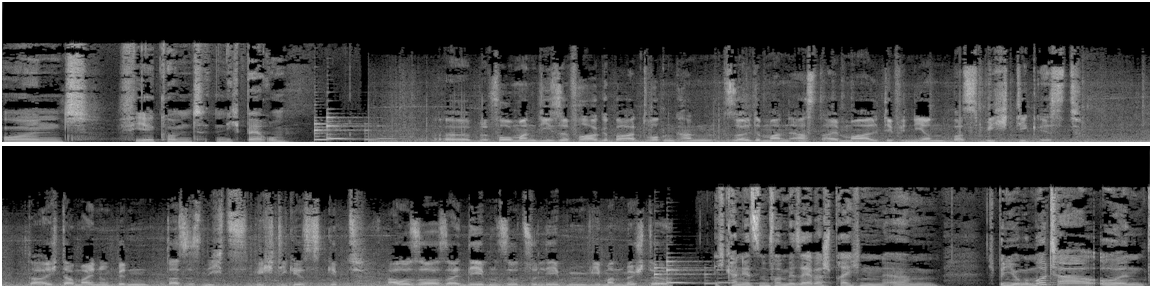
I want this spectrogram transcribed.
und viel kommt nicht bei rum. Äh, bevor man diese Frage beantworten kann, sollte man erst einmal definieren, was wichtig ist. Da ich der Meinung bin, dass es nichts Wichtiges gibt, außer sein Leben so zu leben, wie man möchte. Ich kann jetzt nur von mir selber sprechen. Ähm, ich bin junge Mutter und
